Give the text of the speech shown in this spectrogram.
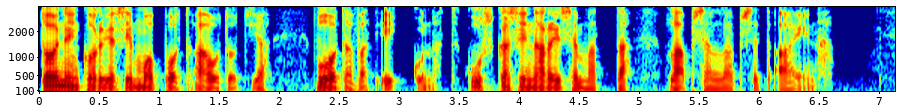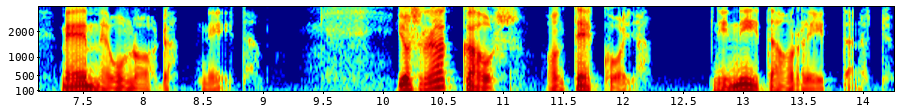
Toinen korjasi mopot, autot ja vuotavat ikkunat. Kuskasi narisematta lapsenlapset aina. Me emme unohda niitä. Jos rakkaus on tekoja, niin niitä on riittänyt.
